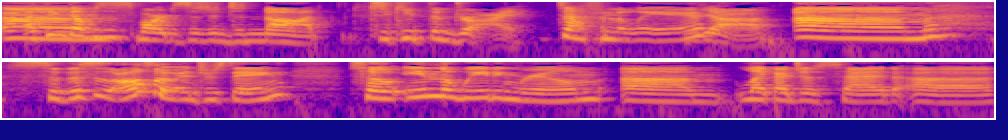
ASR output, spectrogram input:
I think that Um, was a smart decision to not to keep them dry. definitely. Yeah. Um, so this is also interesting. So in the waiting room, um, like I just said, uh,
